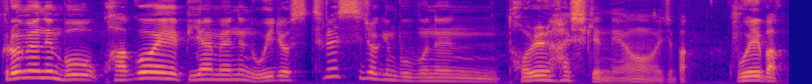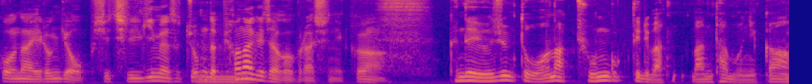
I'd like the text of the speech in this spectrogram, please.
그러면은 뭐 과거에 비하면은 오히려 스트레스적인 부분은 덜 하시겠네요. 이제 막 구애받거나 이런 게 없이 즐기면서 좀 음. 더 편하게 작업을 하시니까. 근데 요즘 또 워낙 좋은 곡들이 많, 많다 보니까.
